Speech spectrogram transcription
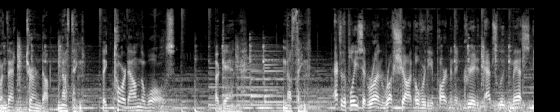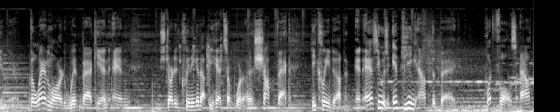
When that turned up nothing, they tore down the walls. Again, nothing. After the police had run roughshod over the apartment and created absolute mess in there, the landlord went back in and started cleaning it up. He had some what, a shop vac. He cleaned up, and as he was emptying out the bag, what falls out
